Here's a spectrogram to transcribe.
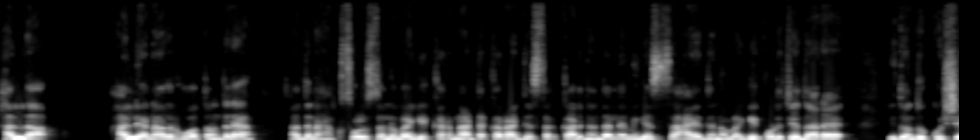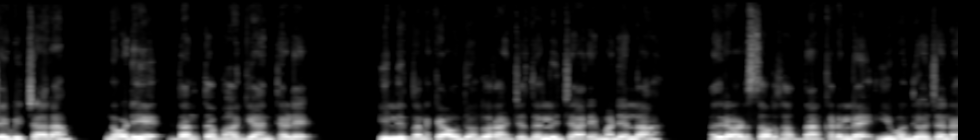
ಹಲ್ಲ. ಹಲ್ಲ ಏನಾದ್ರು ಹೋತಂದ್ರೆ ಅದನ್ನ ಹಕ್ಸೋಳ ಸಲುವಾಗಿ ಕರ್ನಾಟಕ ರಾಜ್ಯ ಸರ್ಕಾರದಿಂದ ನಮಗೆ ಸಹಾಯಧನವಾಗಿ ಕೊಡ್ತಿದ್ದಾರೆ. ಇದೊಂದು ಖುಷಿಯ ವಿಚಾರ. ನೋಡಿ, ದಂತ ಭಾಗ್ಯ ಅಂತೇಳಿ ಇಲ್ಲಿ ತನಕ ಯಾವುದೇ ಒಂದು ರಾಜ್ಯದಲ್ಲಿ ಜಾರಿ ಮಾಡಿಲ್ಲ. ಆದ್ರೆ ಎರಡ್ ಸಾವಿರದ ಹದಿನಾಲ್ಕರಲ್ಲೇ ಈ ಒಂದು ಯೋಜನೆ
